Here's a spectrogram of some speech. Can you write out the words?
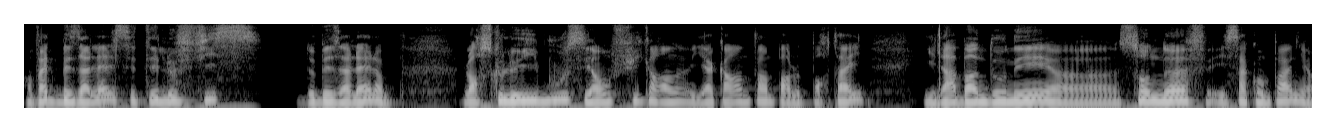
En fait, Bézalel, c'était le fils de Bézalel. Lorsque le hibou s'est enfui il y a 40 ans par le portail, il a abandonné euh, son œuf et sa compagne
